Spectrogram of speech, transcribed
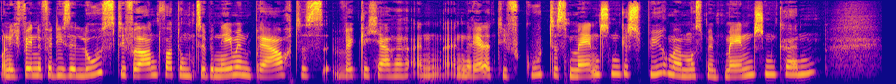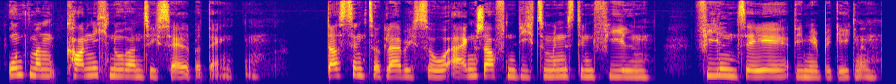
Und ich finde, für diese Lust, die Verantwortung zu übernehmen, braucht es wirklich auch ein, ein relativ gutes Menschengespür. Man muss mit Menschen können und man kann nicht nur an sich selber denken das sind so, glaube ich, so Eigenschaften, die ich zumindest in vielen, vielen sehe, die mir begegnen.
